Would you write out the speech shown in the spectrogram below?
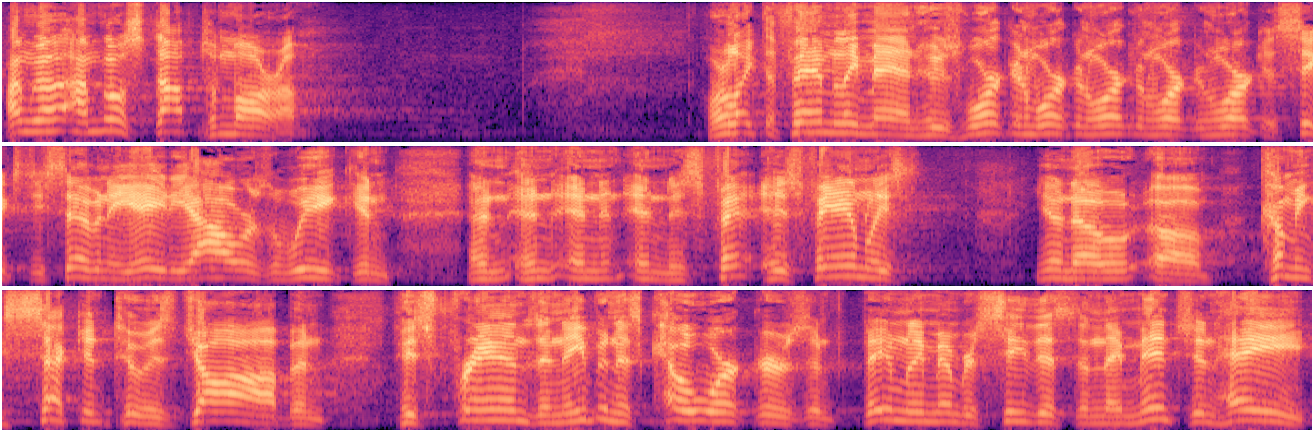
I'm going. I'm going to stop tomorrow." Or like the family man who's working, working, working, working, working 60, 70, 80 hours a week, and, and, and, and, and his, fa- his family's you know, uh, coming second to his job, and his friends and even his coworkers and family members see this and they mention, "Hey,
